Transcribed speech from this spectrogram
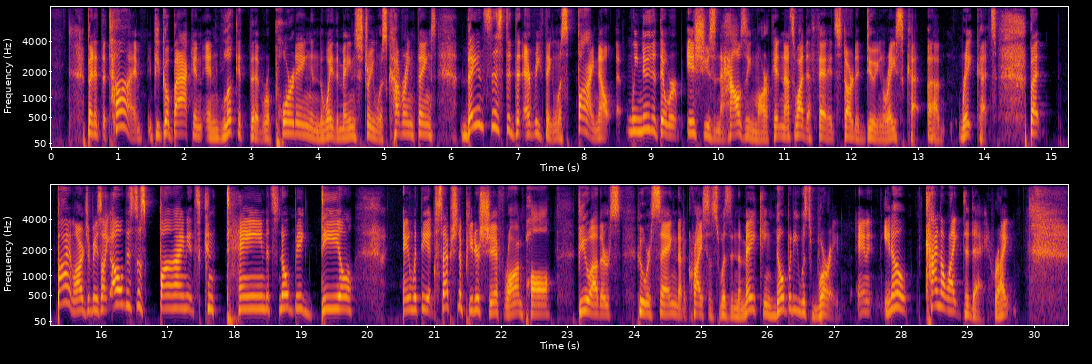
But at the time, if you go back and, and look at the reporting and the way the mainstream was covering things, they insisted that everything was fine. Now, we knew that there were issues in the housing market, and that's why the Fed had started doing race cut, uh, rate cuts. But by and large, everybody's like, oh, this is fine. It's contained. It's no big deal. And with the exception of Peter Schiff, Ron Paul, few others who were saying that a crisis was in the making, nobody was worried. And, it, you know, kind of like today, right?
